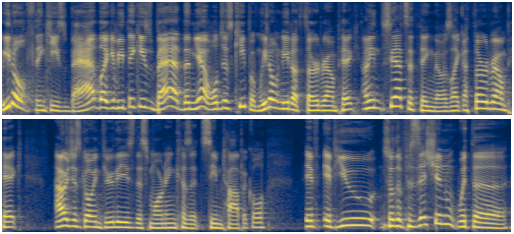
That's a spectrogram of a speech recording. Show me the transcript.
we don't think he's bad. Like if you think he's bad, then yeah, we'll just keep him. We don't need a third round pick. I mean, see that's the thing though, is like a third round pick. I was just going through these this morning because it seemed topical. If if you so the position with the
